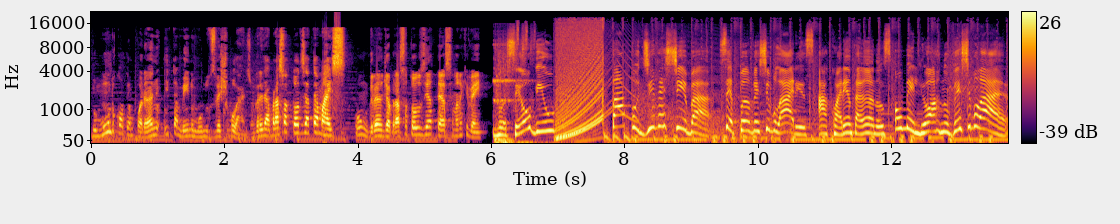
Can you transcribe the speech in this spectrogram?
do mundo contemporâneo e também no mundo dos vestibulares. Um grande abraço a todos e até mais. Um grande abraço a todos e até a semana que vem. Você ouviu? Papo de Vestiba. Cepam Vestibulares. Há 40 anos, o melhor no vestibular.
